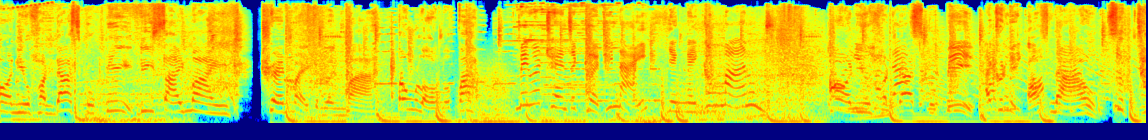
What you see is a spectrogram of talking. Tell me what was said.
อ l New Honda Scoopy ดีไซน์ใหม่ เทรนด์ใหม่กำลังมา ต้องลองแล้วป่ะ ไม่ว่าเทรนด์จะเกิดที่ไหน ยังไงก็มัน All New Honda Scoopy Iconic of Now สุดท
